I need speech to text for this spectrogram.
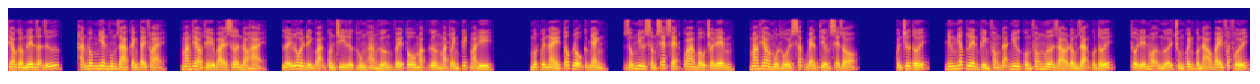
Theo gầm lên giận dữ, hắn bỗng nhiên vung ra cánh tay phải, mang theo thế bài sơn đảo hải lấy lôi đình vạn quân chi lực hung hăng hướng về tô mặc gương mặt oanh kích mà đi. Một quyền này tốc độ cực nhanh, giống như sấm sét xẹt qua bầu trời đêm, mang theo một hồi sắc bén tiếng xé gió. Quyền chưa tới, nhưng nhấc lên kình phong đã như cồn phong mưa rào đồng dạng của tới, thổi đến mọi người chung quanh quần áo bay phất phới,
